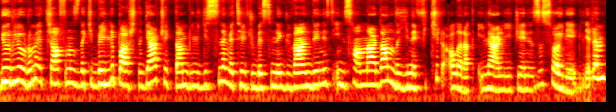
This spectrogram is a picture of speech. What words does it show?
görüyorum. Etrafınızdaki belli başlı gerçekten bilgisine ve tecrübesine güvendiğiniz insanlardan da yine fikir alarak ilerleyeceğinizi söyleyebilirim.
